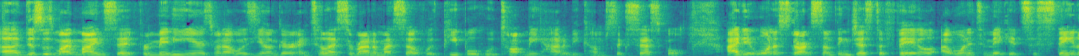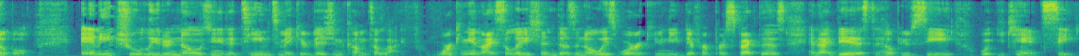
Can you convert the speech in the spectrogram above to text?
Uh, this was my mindset for many years when I was younger until I surrounded myself with people who taught me how to become successful. I didn't want to start something just to fail, I wanted to make it sustainable. Any true leader knows you need a team to make your vision come to life. Working in isolation doesn't always work. You need different perspectives and ideas to help you see what you can't see.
